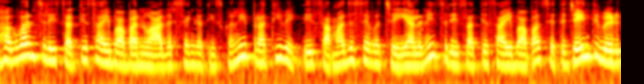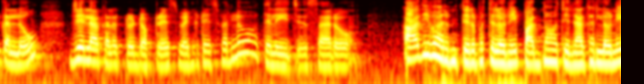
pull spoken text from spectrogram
భగవాన్ శ్రీ సత్యసాయిబాబాను ఆదర్శంగా తీసుకుని ప్రతి వ్యక్తి సమాజ సేవ చేయాలని శ్రీ సత్యసాయిబాబా శత జయంతి వేడుకల్లో జిల్లా కలెక్టర్ డాక్టర్ ఎస్ వెంకటేశ్వర్లు తెలియజేశారు. ఆదివారం తిరుపతిలోని పద్మావతి నగర్లోని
